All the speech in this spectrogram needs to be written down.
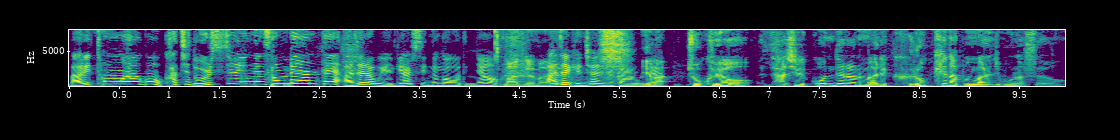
말이 통하고 같이 놀 수 있는 선배한테 아재라고 얘기할 수 있는 거거든요. 맞아요, 맞아요. 아재 괜찮으실까요? 오늘? 예, 마- 좋고요. 사실 꼰대라는 말이 그렇게 나쁜 말인지 몰랐어요.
